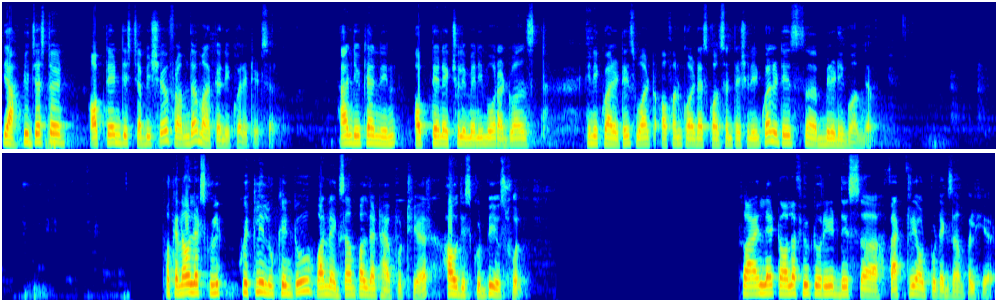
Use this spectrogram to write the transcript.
yeah, we just uh, obtained this Chebyshev from the Markov inequality itself. And you can in, obtain actually many more advanced inequalities what often called as concentration inequalities uh, building on them. Okay, now let us quickly look into one example that I have put here, how this could be useful. So, I will let all of you to read this uh, factory output example here.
